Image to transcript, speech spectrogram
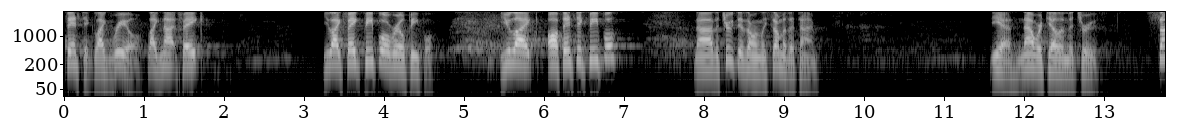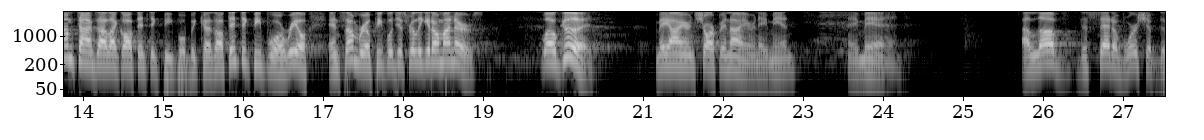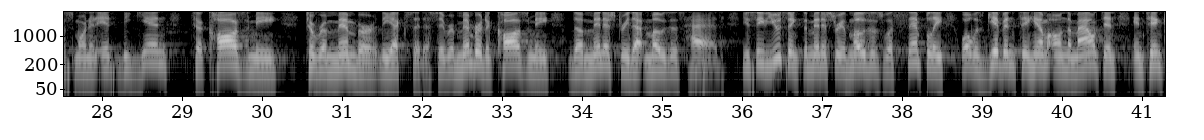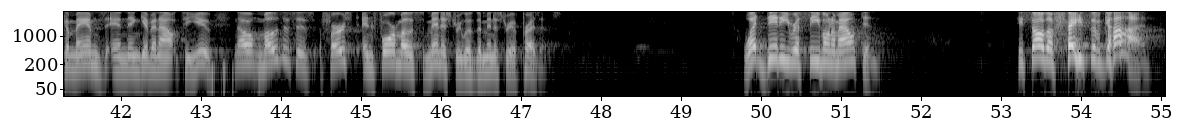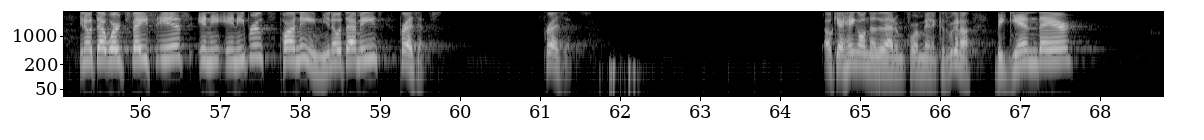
authentic, like real, like not fake? You like fake people or real people? You like authentic people? Nah, the truth is only some of the time. Yeah, now we're telling the truth. Sometimes I like authentic people because authentic people are real, and some real people just really get on my nerves. Well, good. May iron sharpen iron. Amen. Amen. I love the set of worship this morning. It began to cause me to remember the Exodus. It remembered to cause me the ministry that Moses had. You see, you think the ministry of Moses was simply what was given to him on the mountain in Ten Commandments and then given out to you. No, Moses' first and foremost ministry was the ministry of presence. What did he receive on a mountain? He saw the face of God. You know what that word face is in, in Hebrew? Panim. You know what that means? Presence presence. Okay, hang on to that for a minute because we're going to begin there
